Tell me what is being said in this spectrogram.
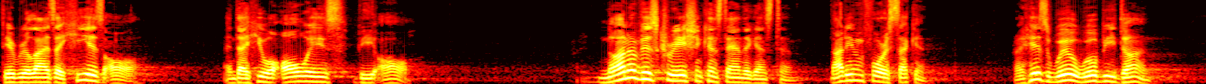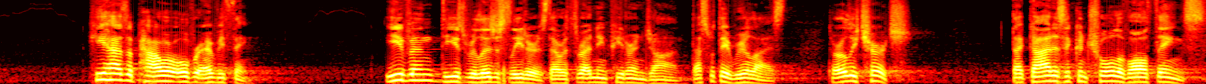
They realize that He is all and that He will always be all. None of His creation can stand against Him, not even for a second. Right? His will will be done. He has a power over everything. Even these religious leaders that were threatening Peter and John, that's what they realized. The early church, that God is in control of all things.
